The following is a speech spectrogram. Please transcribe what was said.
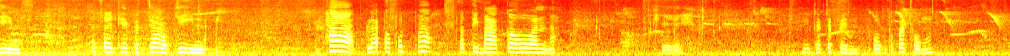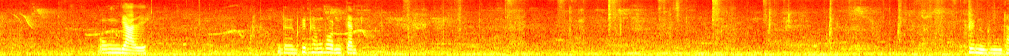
จีนไม่ใช่เทพเจ้าจีนภาพและพระพุทธภาพปฏิมากรนะ โอเค นี่ก็จะเป็นองค์พระปฐมองค์ใหญ่ เดินขึ้นข้างบนกันขึ้นบันได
